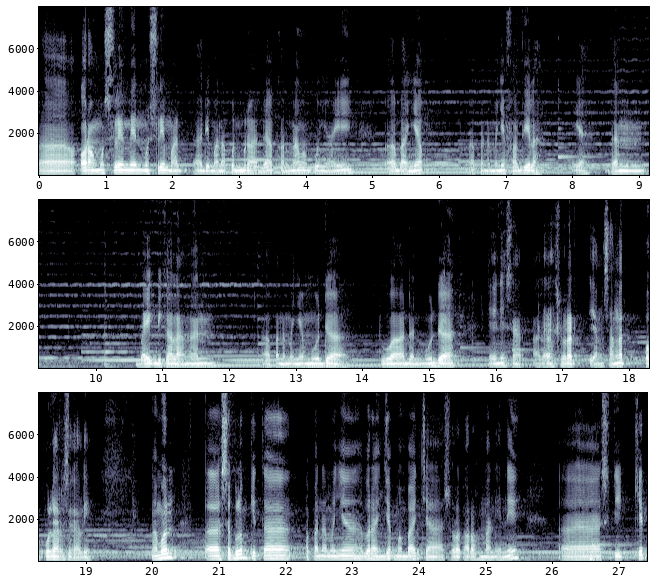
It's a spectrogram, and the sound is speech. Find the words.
uh, orang muslimin muslimat uh, di mana pun berada karena mempunyai uh, banyak apa namanya fadilah. Ya dan baik di kalangan apa namanya muda tua dan muda ya ini adalah surat yang sangat populer sekali. Namun uh, sebelum kita apa namanya beranjak membaca surat Ar-Rahman ini uh, sedikit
